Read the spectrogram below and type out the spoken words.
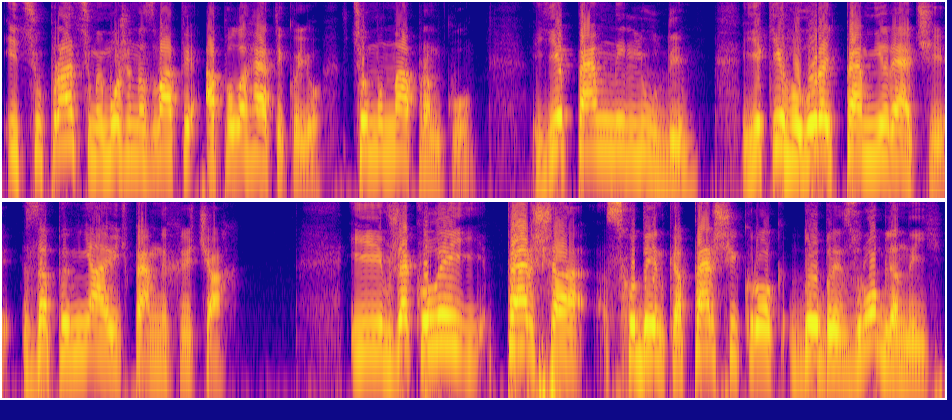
і цю працю ми можемо назвати апологетикою в цьому напрямку. є певні люди, які говорять певні речі, запевняють в певних речах. І вже коли перша сходинка, перший крок добре зроблений,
